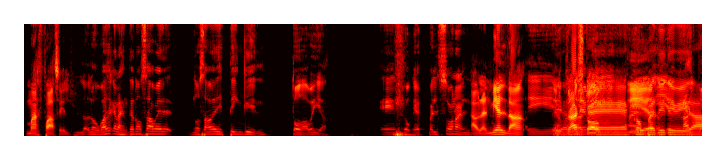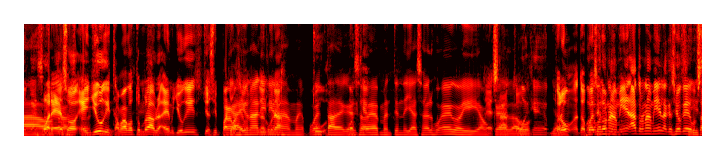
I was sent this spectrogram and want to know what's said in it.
Más fácil. Lo, lo que pasa es que la gente no sabe, no sabe distinguir todavía en lo que es personal. Hablar mierda Y y, el trash que talk. es y competitividad. Por eso en Yugi sí, estamos acostumbrados sí, a hablar. En Yugi yo soy para Ya hay una línea me puesta de que ¿por eso qué? es, ¿me entiendes? Ya eso es el juego y aunque Exacto. la Porque- ya. Pero te puedes decir una mierda, ah, tú una mierda, que sé yo qué. Sí, sí,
